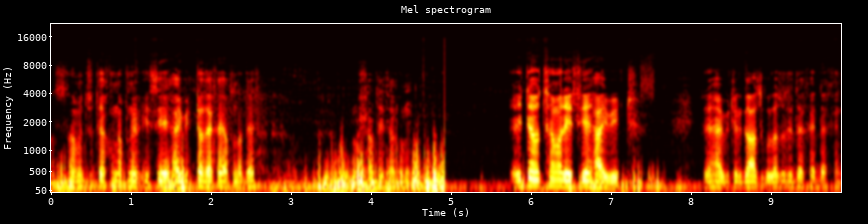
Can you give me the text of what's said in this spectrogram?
আচ্ছা আমি যদি এখন আপনার এসিআই হাইব্রিডটা দেখাই আপনাদের সাথেই থাকুন। এইটা হচ্ছে আমার এসিআই হাইব্রিড। এই হাইব্রিডের গাছগুলো যদি দেখাই, দেখেন,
